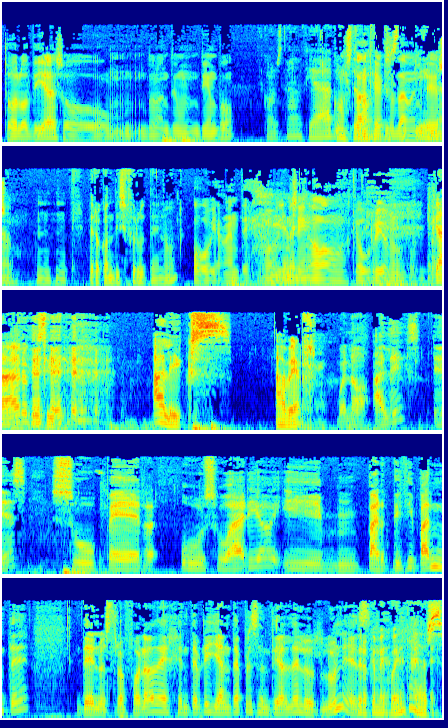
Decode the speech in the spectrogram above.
todos los días o durante un tiempo, Constancia, hábito, Constancia, exactamente disciplina. Ujú. Pero con disfrute, ¿no? obviamente. Obviamente. si no, vamos, qué aburrido, ¿no? Claro que sí. Alex, a ver, Bueno, Alex es súper usuario y mm, participante de nuestro foro de gente brillante presencial de los lunes. ¿pero qué me cuentas?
